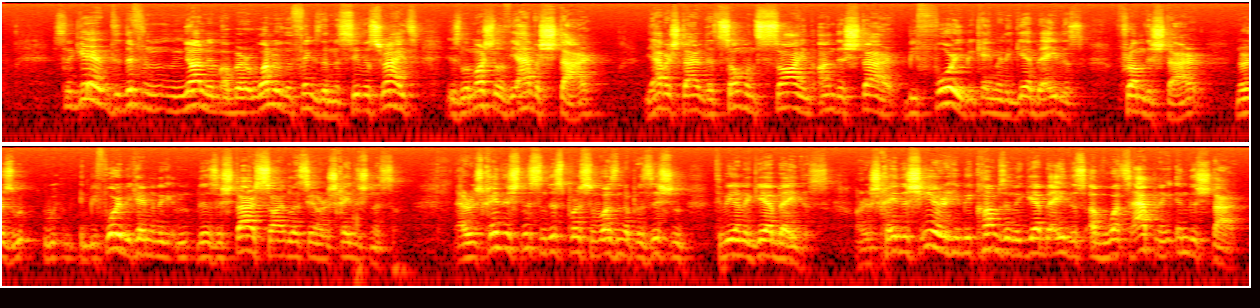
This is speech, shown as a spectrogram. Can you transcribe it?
So again, the different Nyanim, one of the things that Nasivus writes is, Lamoshel, if you have a star, you have a star that someone signed on the star before he became an Geb Eidus from the star, there's, before he became an, there's a star signed, let's say, on Rosh Chodesh Nisan. Now, Nisan, this person was in a position to be on a Ger Be'edus. On Chodesh year, he becomes an Ger Be'edus of what's happening in the star.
